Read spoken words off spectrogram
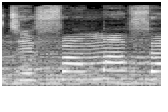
I've been frozen. Yeah.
